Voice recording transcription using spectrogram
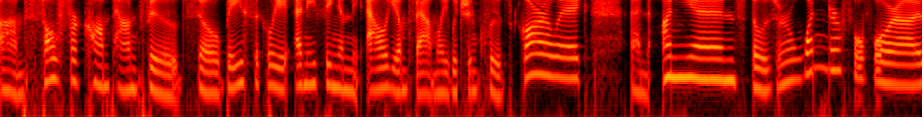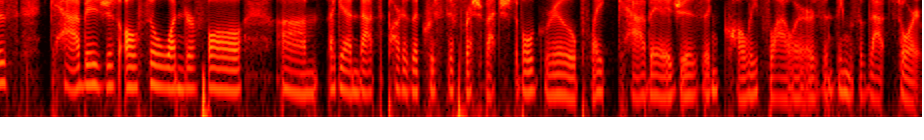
um, sulfur compound foods. So, basically, anything in the allium family, which includes garlic and onions, those are wonderful for us. Cabbage is also wonderful. Um, again, that's part of the cruciferous vegetable group like cabbages and cauliflowers and things of that sort.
